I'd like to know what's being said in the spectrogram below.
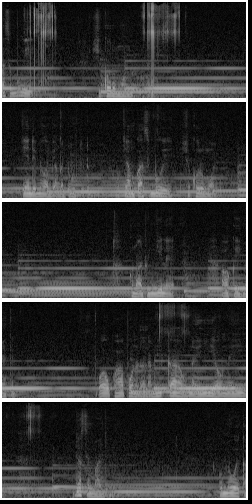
asubuhi shukuru mungu. Hiyo ndio mi wambianga tu ukiamka asubuhi shukuru mungu. Kuna watu wengine hawakuimeke wa uko hapo unalalamika auna hii auna hii. Just imagine. Umewake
